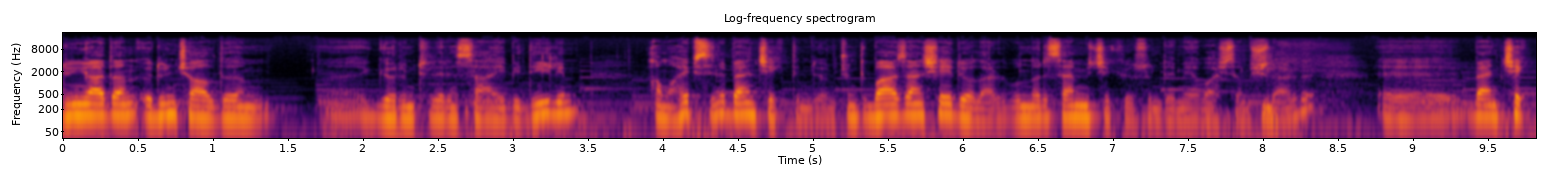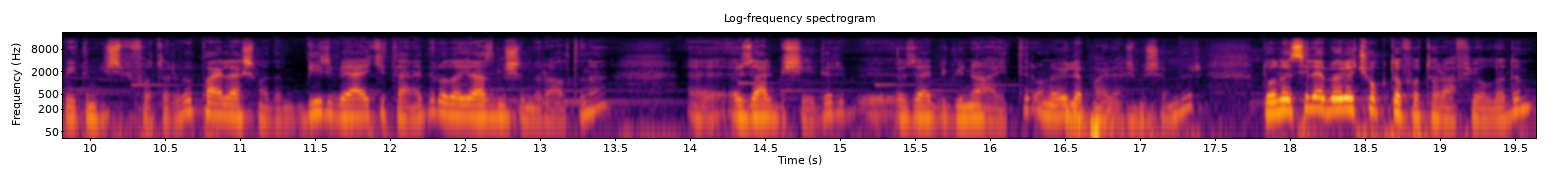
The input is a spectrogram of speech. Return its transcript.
dünyadan ödünç aldığım e, görüntülerin sahibi değilim. Ama hepsini ben çektim diyorum. Çünkü bazen şey diyorlardı bunları sen mi çekiyorsun demeye başlamışlardı. Ee, ben çekmedim hiçbir fotoğrafı paylaşmadım. Bir veya iki tanedir o da yazmışımdır altına. Ee, özel bir şeydir, e, özel bir güne aittir. Onu öyle paylaşmışımdır. Dolayısıyla böyle çok da fotoğraf yolladım.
